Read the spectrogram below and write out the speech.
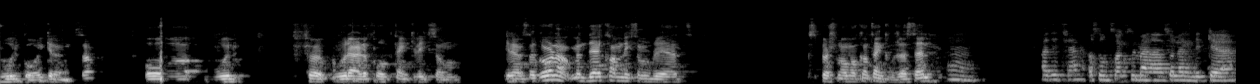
hvor går grensa? Og hvor, hvor er det folk tenker liksom grensa går, da? Men det kan liksom bli et spørsmål man kan tenke for seg selv. Mm. Hatice? Og som sagt så mener jeg så lenge det ikke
